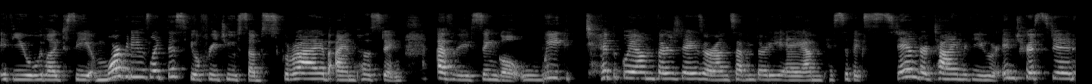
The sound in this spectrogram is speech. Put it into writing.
if you would like to see more videos like this, feel free to subscribe. I am posting every single week, typically on Thursdays around 7.30 a.m. Pacific Standard Time if you are interested.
